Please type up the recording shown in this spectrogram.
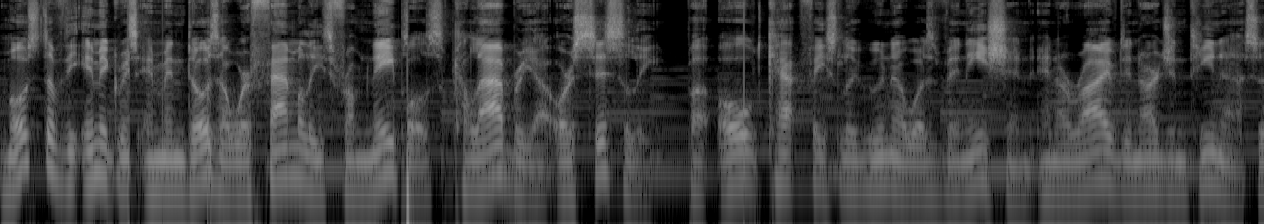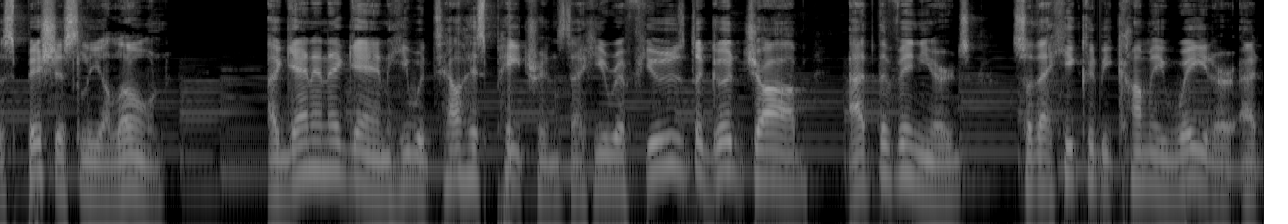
Most of the immigrants in Mendoza were families from Naples, Calabria, or Sicily, but old Catface Laguna was Venetian and arrived in Argentina suspiciously alone. Again and again, he would tell his patrons that he refused a good job at the vineyards so that he could become a waiter at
